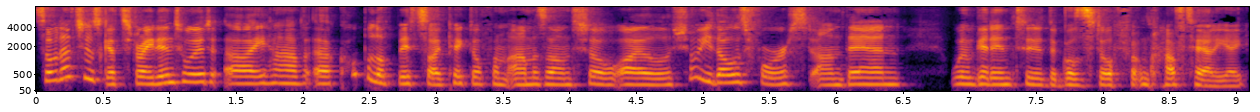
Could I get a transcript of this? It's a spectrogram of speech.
So let's just get straight into it. I have a couple of bits I picked up from Amazon, so I'll show you those first and then we'll get into the good stuff from Craftelier.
